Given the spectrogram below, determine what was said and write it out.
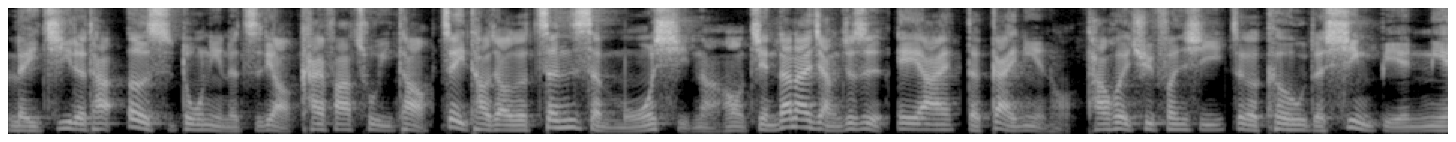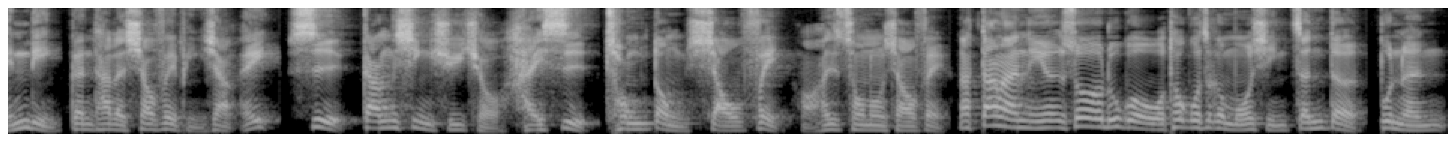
累积了他二十多年的资料，开发出一套这一套叫做真审模型啊。哦，简单来讲就是 AI 的概念哦，他会去分析这个客户的性别、年龄跟他的消费品项，哎，是刚性需求还是冲动消费哦，还是冲动消费？那当然，你说如果我透过这个模型真的不能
